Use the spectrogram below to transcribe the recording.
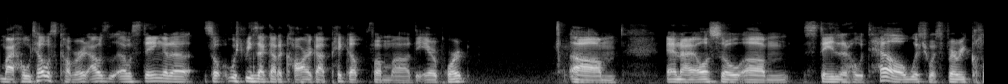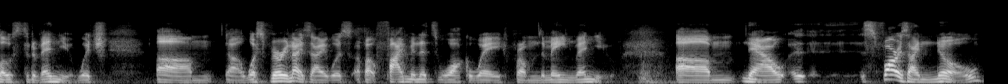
my hotel was covered. I was I was staying at a so which means I got a car. I got pickup from uh, the airport. Um, and I also um, stayed at a hotel which was very close to the venue, which um, uh, was very nice. I was about five minutes walk away from the main venue. Um, now, uh, as far as I know,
